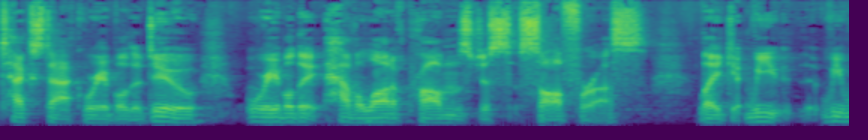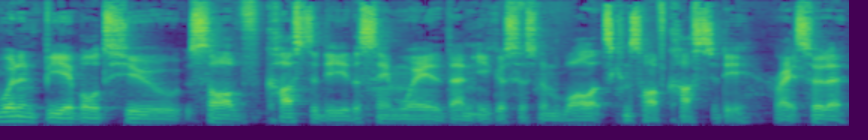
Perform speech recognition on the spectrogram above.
tech stack we're able to do, we're able to have a lot of problems just solve for us like we we wouldn't be able to solve custody the same way that an ecosystem wallets can solve custody, right? So to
